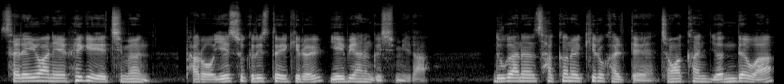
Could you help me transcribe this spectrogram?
세례 요한의 회개 예침은 바로 예수 그리스도의 길을 예비하는 것입니다. 누가는 사건을 기록할 때 정확한 연대와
